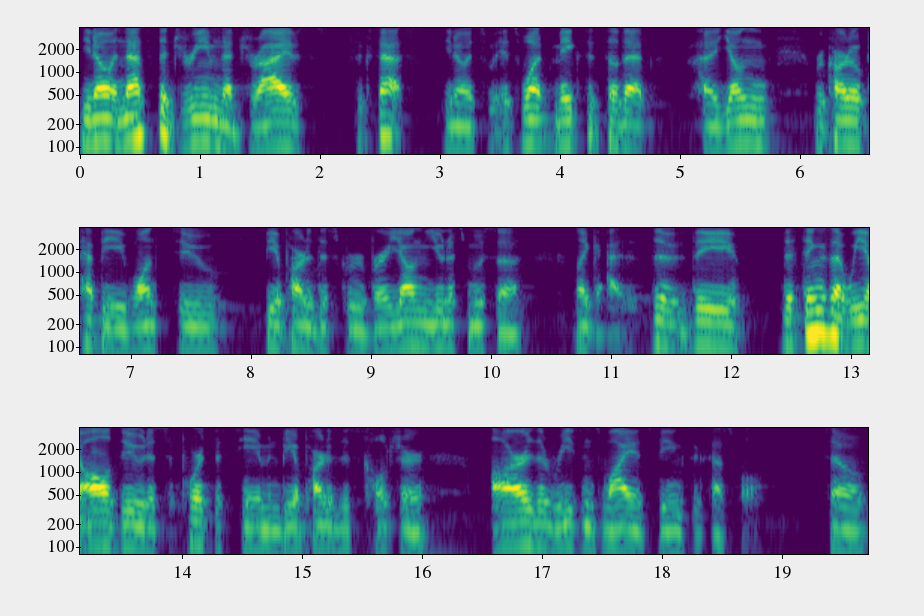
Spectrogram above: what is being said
you know, and that's the dream that drives success. You know, it's it's what makes it so that a young Ricardo Pepi wants to be a part of this group, or a young Yunus Musah. Like uh, the the the things that we all do to support this team and be a part of this culture are the reasons why it's being successful. So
